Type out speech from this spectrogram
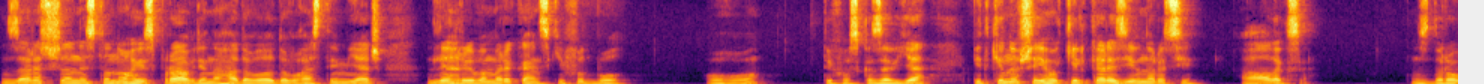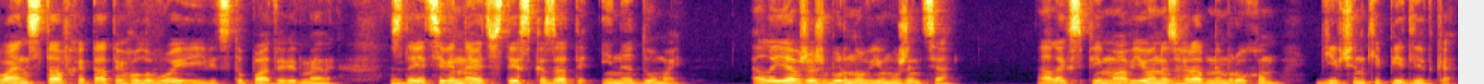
Зараз членистоноги справді нагадувало довгастий м'яч для гри в американський футбол. Ого, тихо сказав я, підкинувши його кілька разів на руці. Алексе. Здоровань став хитати головою і відступати від мене. Здається, він навіть встиг сказати і не думай. Але я вже жбурнув йому женця. Алекс спіймав його незграбним рухом дівчинки підлітка,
